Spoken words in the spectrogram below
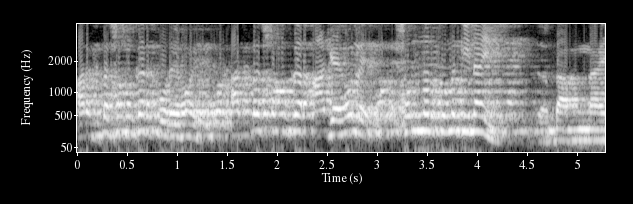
আর একটা সংখ্যার পরে হয়। একটা সংখ্যার আগে হলে স্বর্ণের কোনো কি নাই? দাম নাই।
